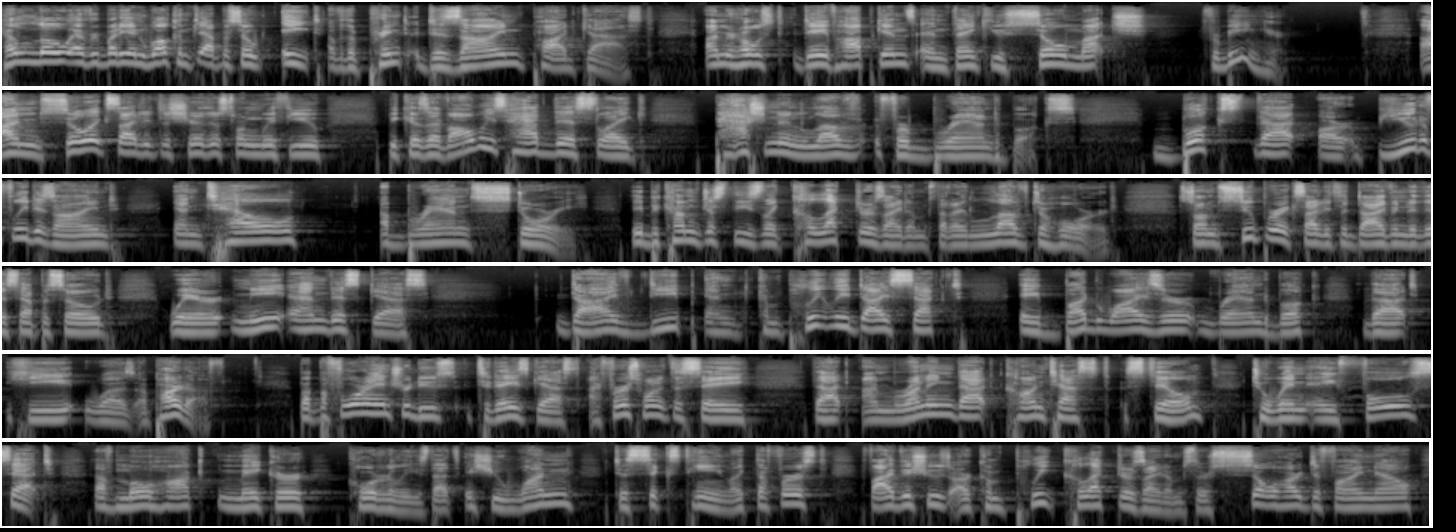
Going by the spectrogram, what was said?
Hello, everybody, and welcome to episode eight of the Print Design Podcast. I'm your host, Dave Hopkins, and thank you so much for being here. I'm so excited to share this one with you because I've always had this like passion and love for brand books. Books that are beautifully designed and tell a brand story. They become just these like collector's items that I love to hoard. So I'm super excited to dive into this episode where me and this guest dive deep and completely dissect a Budweiser brand book that he was a part of. But before I introduce today's guest, I first wanted to say that I'm running that contest still to win a full set of Mohawk Maker quarterlies. That's issue 1 to 16. Like the first 5 issues are complete collector's items. They're so hard to find now.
